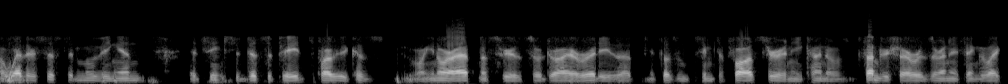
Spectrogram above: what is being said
weather system moving in, it seems to dissipate. Probably because you know our atmosphere is so dry already that it doesn't seem to foster any kind of thunder showers or anything like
